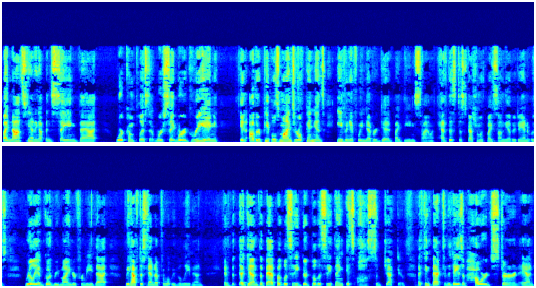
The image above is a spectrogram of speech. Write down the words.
By not standing up and saying that, we're complicit. We're say, we're agreeing in other people's minds or opinions, even if we never did by being silent. Had this discussion with my son the other day, and it was really a good reminder for me that we have to stand up for what we believe in. And again, the bad publicity, good publicity thing, it's all subjective. I think back to the days of Howard Stern and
